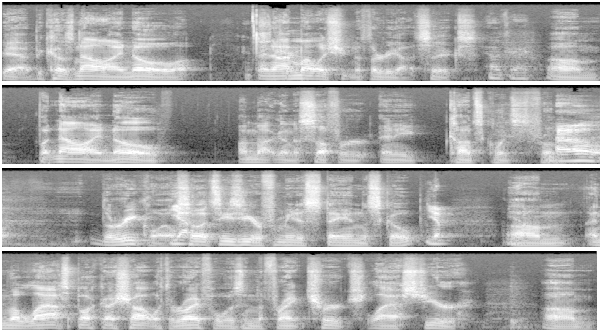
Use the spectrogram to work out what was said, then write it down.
Yeah, because now I know, and I'm only shooting a 30 six, Okay. but now I know I'm not going to suffer any consequences from. oh, the recoil, Yeah. so it's easier for me to stay in the scope. Yep. Um, and the last buck I shot with the rifle was in the Frank Church last year. Um,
